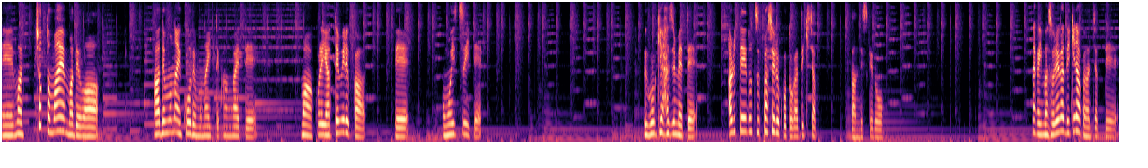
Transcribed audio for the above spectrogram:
で、まあちょっと前までは、あでもない、こうでもないって考えて、まあこれやってみるかって思いついて、動き始めて、ある程度突っ走ることができちゃったんですけど、なんか今それができなくなっちゃって、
